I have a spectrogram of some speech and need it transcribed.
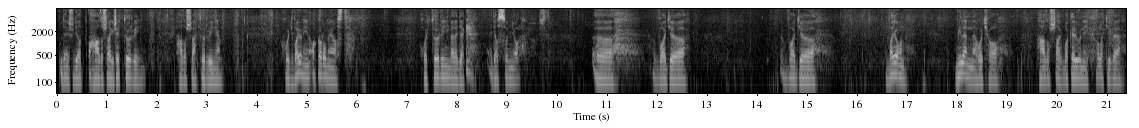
ugyanis ugye a, a házasság is egy törvény, házasság törvényem, hogy vajon én akarom-e azt, hogy törvénybe legyek egy asszonynal, ö, vagy, ö, vagy ö, vajon mi lenne, hogyha házasságba kerülnék valakivel,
